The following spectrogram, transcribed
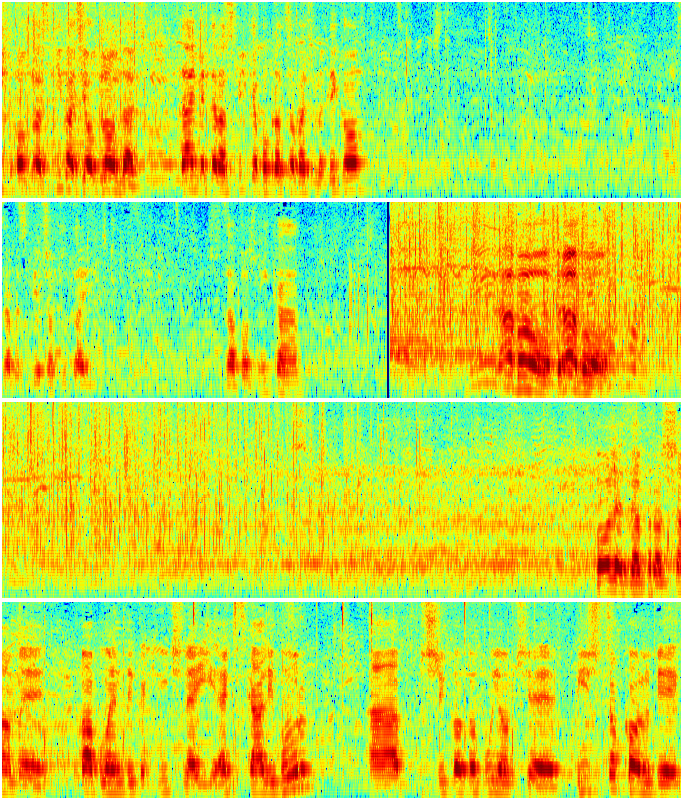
ich oklaskiwać i oglądać. Dajmy teraz chwilkę popracować medykom. Zabezpieczam tutaj zawodnika. Brawo, brawo! W pole zapraszamy dwa błędy techniczne i Excalibur, a przygotowują się Pisz cokolwiek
